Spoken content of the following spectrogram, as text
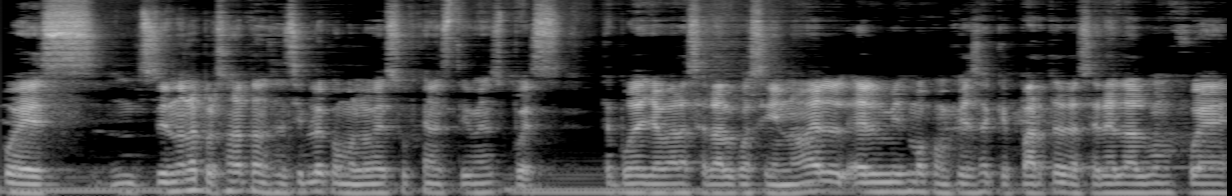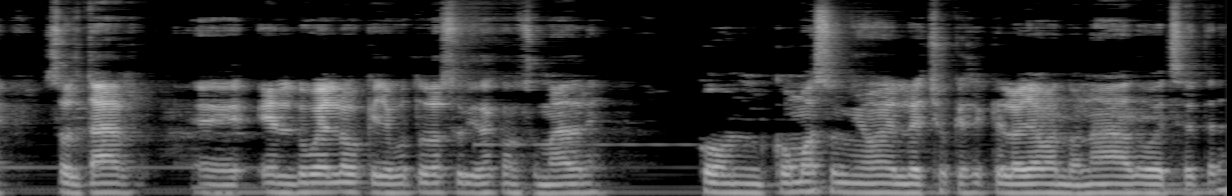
pues siendo una persona tan sensible como lo es Sufjan Stevens, pues te puede llevar a hacer algo así, ¿no? Él, él mismo confiesa que parte de hacer el álbum fue soltar eh, el duelo que llevó toda su vida con su madre, con cómo asumió el hecho que, que lo haya abandonado, etc.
